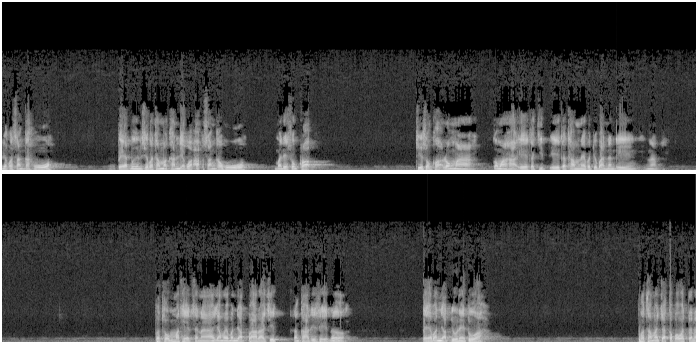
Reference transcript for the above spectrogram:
เรียกว่าสังฆโหแปดหมื่นเชื้อพระธรรมขันธ์เรียกว่าอสังฆโหไม่ได้สงเคราะห์ ที่สงเคราะห์ลงมาก็มาหาเอกจิตเอกธรรมในปัจจุบันนั่นเองนั่นปฐมมาเทศนายังไม่บัญญัติปาราชิกสังฆาทิเศษเนอะแต่บัญญัติอยู่ในตัว พระธรรมจักรปวัตน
